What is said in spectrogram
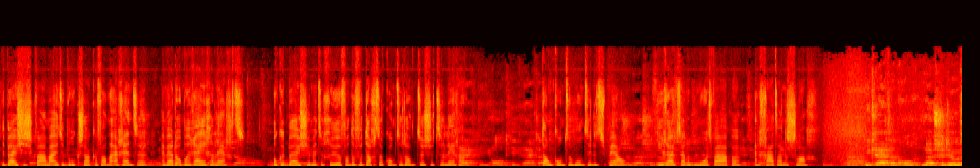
De buisjes kwamen uit de broekzakken van de agenten en werden op een rij gelegd. Ook het buisje met de geur van de verdachte komt er dan tussen te liggen. Dat- Dan komt de hond in het spel. Die ruikt aan het moordwapen en gaat aan de slag. Die krijgt dat onder de neus geduwd.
